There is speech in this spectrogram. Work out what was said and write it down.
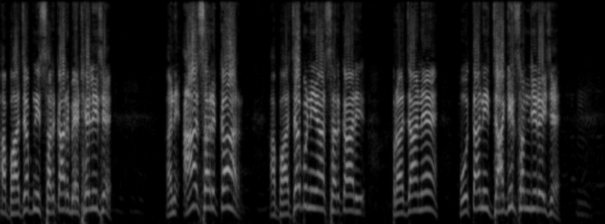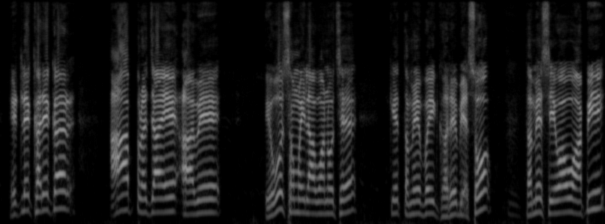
આ ભાજપની સરકાર બેઠેલી છે. અને આ સરકાર, આ ભાજપની આ સરકાર પ્રજાને પોતાની જાગીર સમજી રહી છે. એટલે ખરેખર આ પ્રજાએ આવે એવો સમય લાવવાનો છે કે તમે ભાઈ ઘરે બેસો, તમે સેવાઓ આપી,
